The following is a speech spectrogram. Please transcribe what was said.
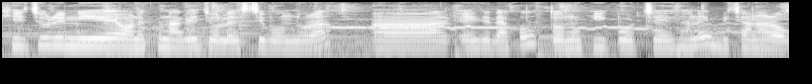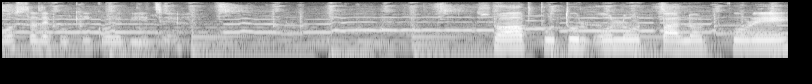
খিচুড়ি নিয়ে অনেকক্ষণ আগেই চলে এসেছি বন্ধুরা। আর এই যে দেখো, তনু কি করছে এখানে, বিছানার অবস্থা দেখো কি করে দিয়েছে। সব পুতুল ওলট পালট করে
